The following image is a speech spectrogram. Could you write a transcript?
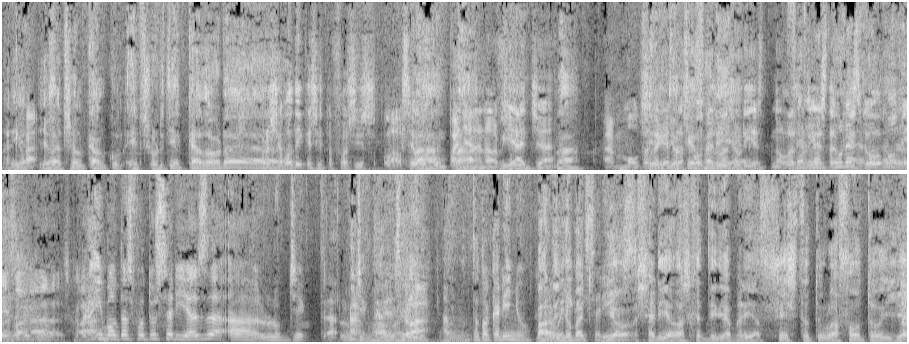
Maria, Clar. jo vaig fer el càlcul. Et sortia cada hora... Però això vol dir que si tu fossis el seu Clar, acompanyant clar, en el sí, viatge, clar. Amb moltes Sí, jo d'aquestes fotos les faria? hauries, no les hauries de fer les tu moltes vegades. Clar. Però, I moltes fotos series uh, l'objecte, l'objecte, Ah, és amb tot el carinyo. Vale, jo, vaig, jo seria dels que et diria, Maria, fes-te tu la foto i jo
